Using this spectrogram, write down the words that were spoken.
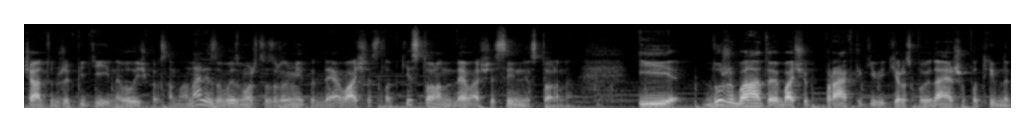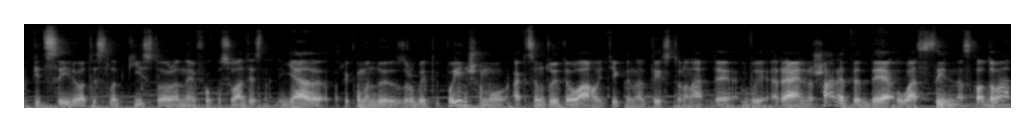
чату GPT і невеличкого самоаналізу, ви зможете зрозуміти, де ваші слабкі сторони, де ваші сильні сторони. І дуже багато я бачу практиків, які розповідають, що потрібно підсилювати слабкі сторони, фокусуватись на я рекомендую зробити по-іншому. Акцентуйте увагу тільки на тих сторонах, де ви реально шарите, де у вас сильна складова.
